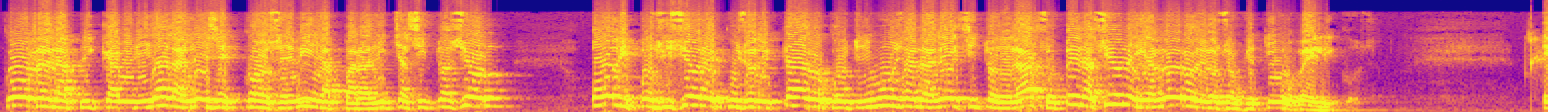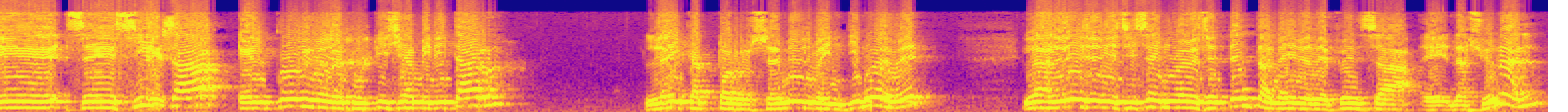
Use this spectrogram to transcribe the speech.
cobran aplicabilidad las leyes concebidas para dicha situación o disposiciones cuyo dictado contribuyan al éxito de las operaciones y al logro de los objetivos bélicos. Eh, se cita el Código de Justicia Militar, Ley 14.029, la Ley 16970, Ley de Defensa eh, Nacional,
